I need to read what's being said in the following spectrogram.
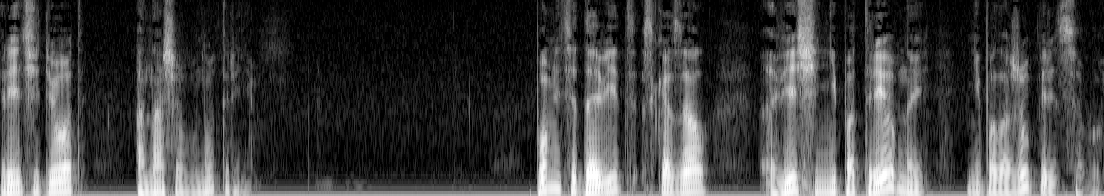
Речь идет о нашем внутреннем. Помните, Давид сказал, вещи непотребной не положу перед собой.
